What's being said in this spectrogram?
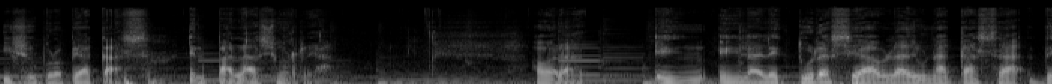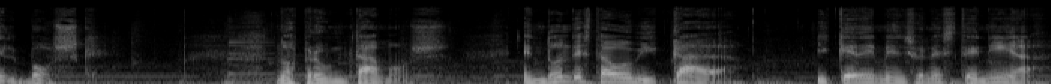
y su propia casa, el palacio real. Ahora, en, la lectura se habla de una casa del bosque. Nos preguntamos, ¿en dónde estaba ubicada y qué dimensiones tenía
